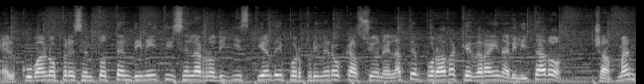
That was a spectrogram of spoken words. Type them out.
El cubano presentó tendinitis en la rodilla izquierda y por primera ocasión en la temporada quedará inhabilitado. Chapman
